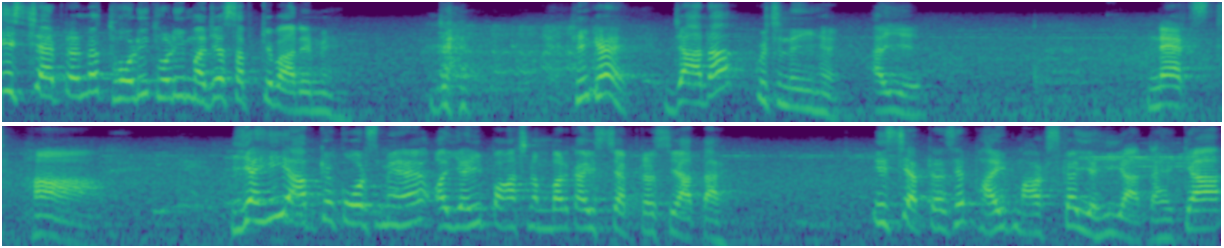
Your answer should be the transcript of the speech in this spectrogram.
इस चैप्टर में थोड़ी थोड़ी मज़े सबके बारे में है। ठीक है? ज़्यादा कुछ नहीं है। आइए। नेक्स्ट हाँ। यही आपके कोर्स में है और यही पाँच नंबर का इस चैप्टर से आता है। इस चैप्टर से फाइव मार्क्स का यही आता है। क्या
